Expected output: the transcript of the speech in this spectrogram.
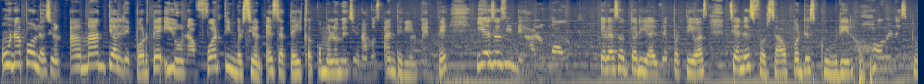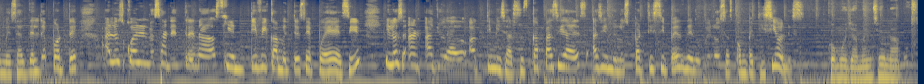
una población amante al deporte y una fuerte inversión estratégica, como lo mencionamos anteriormente, y eso sin dejar lado que las autoridades deportivas se han esforzado por descubrir jóvenes promesas del deporte a los cuales los han entrenado científicamente se puede decir y los han ayudado a optimizar sus capacidades haciéndolos partícipes de numerosas competiciones. Como ya mencionamos,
